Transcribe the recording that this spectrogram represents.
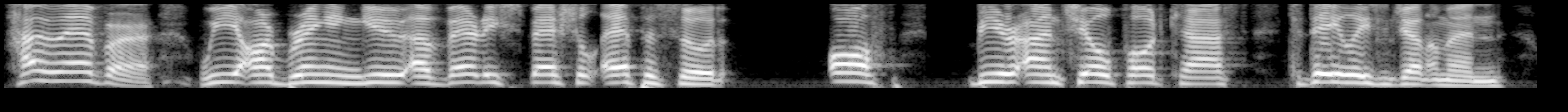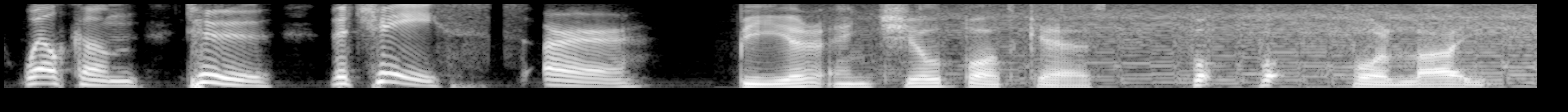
However, we are bringing you a very special episode of Beer and Chill podcast. Today, ladies and gentlemen, welcome to The Chaser. Beer and Chill podcast for, for, for life.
